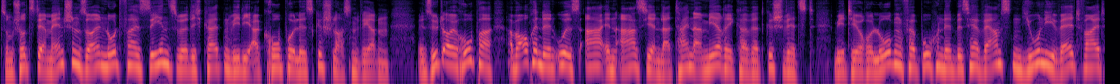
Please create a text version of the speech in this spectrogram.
Zum Schutz der Menschen sollen notfalls Sehenswürdigkeiten wie die Akropolis geschlossen werden. In Südeuropa, aber auch in den USA, in Asien, Lateinamerika wird geschwitzt. Meteorologen verbuchen den bisher wärmsten Juni weltweit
